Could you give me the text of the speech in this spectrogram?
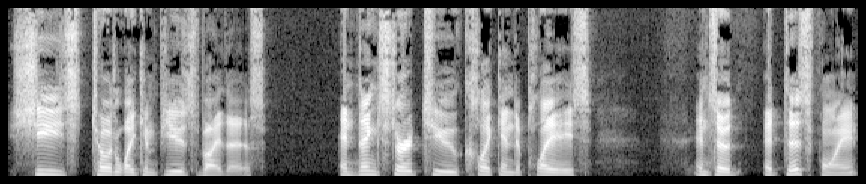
she's totally confused by this. And things start to click into place. And so at this point,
